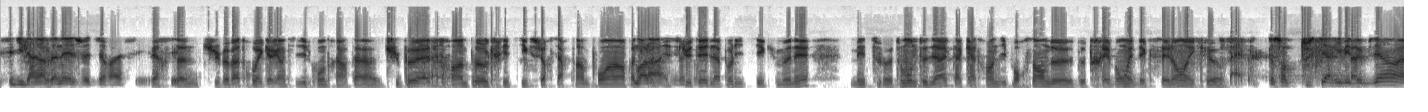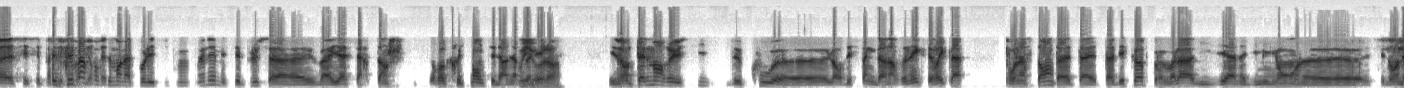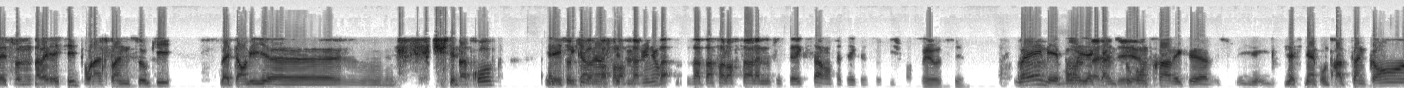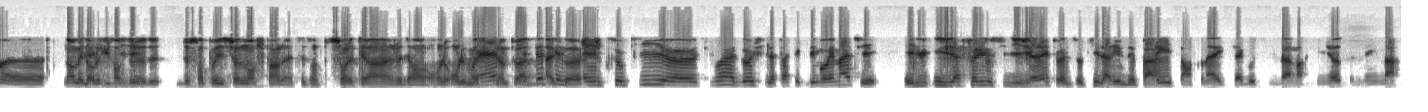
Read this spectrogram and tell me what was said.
ces, dix dernières années. Je veux dire, euh, personne, tu peux pas trouver quelqu'un qui dit le contraire. tu peux être un peu critique sur certains points, voilà, discuter de la politique menée, mais tout le monde te dirait que tu as 90% de, de, très bons et d'excellents et que. Bah, de toute façon, tout ce qui est arrivé de bien, euh, c'est pas. C'est pas forcément la politique menée, mais c'est plus, bah, il y a certains recrutements de ces dernières oui, années. Voilà ils ont tellement réussi de coups euh, lors des cinq dernières années que c'est vrai que là, pour l'instant, tu as, des flops. Quoi. Voilà, Miziane à 10 millions, euh, c'est loin d'être une réussite. Pour l'instant, Nsoki, bah, t'as envie, euh, tu sais pas trop. Nsoki va, pas falloir faire, va, va, pas falloir faire la même chose qu'avec ça, en fait, avec Nsoki, je pense. Oui, aussi. Ouais, mais bon, il a quand même son contrat avec, euh, il a signé un contrat de 5 ans. Euh, non, mais dans le sens de, son positionnement, je parle, sur le terrain, je veux dire, on, le bascule un peu à, gauche. Nsoki, euh, tu vois, à gauche, il a pas fait que des mauvais matchs et, il a fallu aussi digérer, tu vois, il arrive de Paris, il s'est entraîné avec Thiago Silva, Marquinhos, Neymar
